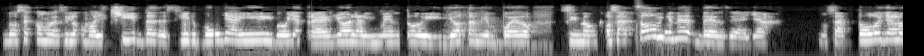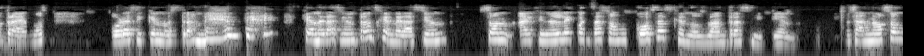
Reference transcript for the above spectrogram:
no sé cómo decirlo, como el chip de decir voy a ir y voy a traer yo el alimento y yo también puedo, sino, o sea, todo viene desde allá, o sea, todo ya lo traemos, ahora sí que nuestra mente, generación tras generación, son, al final de cuentas, son cosas que nos van transmitiendo. O sea, no son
